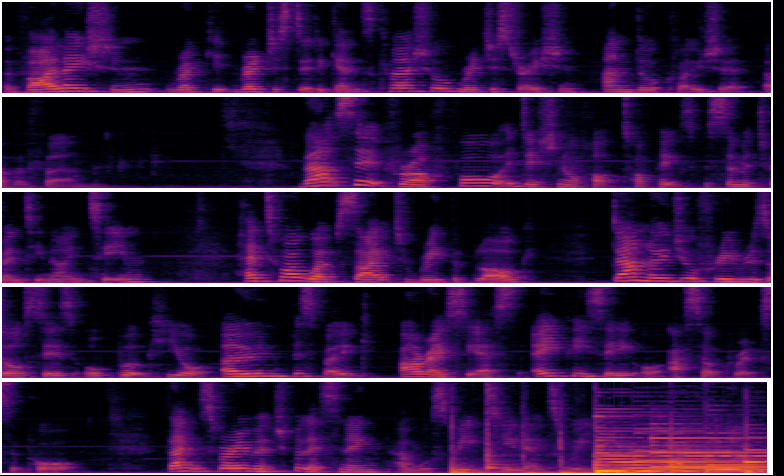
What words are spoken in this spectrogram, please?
a violation reg- registered against commercial registration and or closure of a firm. That's it for our four additional hot topics for summer 2019. Head to our website to read the blog, download your free resources, or book your own bespoke RICS, APC, or AssocRICS support. Thanks very much for listening, and we'll speak to you next week. Bye.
